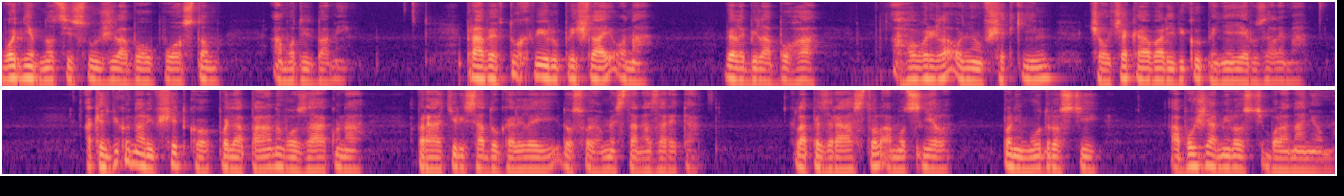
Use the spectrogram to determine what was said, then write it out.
vodne v noci slúžila Bohu pôstom, a modlitbami. Práve v tú chvíľu prišla aj ona, velebila Boha a hovorila o ňom všetkým, čo očakávali vykúpenie Jeruzalema. A keď vykonali všetko podľa pánovo zákona, vrátili sa do Galilei, do svojho mesta Nazareta. Chlapec rástol a mocnil, plný múdrosti a Božia milosť bola na ňom.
